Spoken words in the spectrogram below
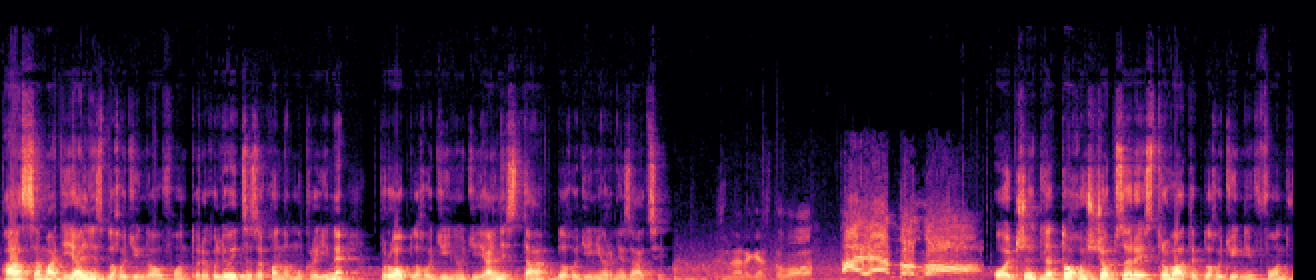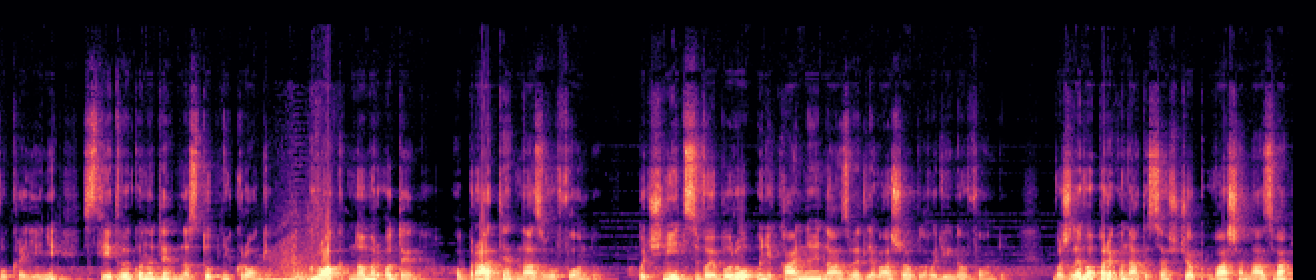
А сама діяльність благодійного фонду регулюється законом України про благодійну діяльність та благодійні організації. Isn't that against the law? I am the law! Отже, для того, щоб зареєструвати благодійний фонд в Україні, слід виконати наступні кроки. Крок номер 1 Обрати назву фонду. Почніть з вибору унікальної назви для вашого благодійного фонду. Важливо переконатися, щоб ваша назва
